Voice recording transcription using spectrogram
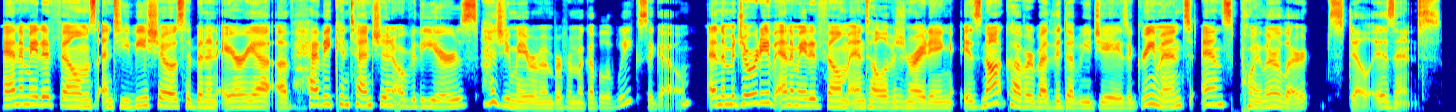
Animated films and TV shows had been an area of heavy contention over the years, as you may remember from a couple of weeks ago. And the majority of animated film and television writing is not covered by the WGA's agreement, and spoiler alert, still isn't.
